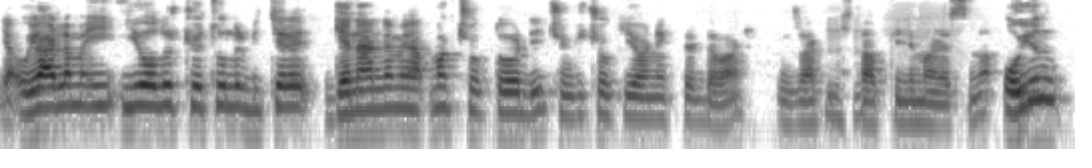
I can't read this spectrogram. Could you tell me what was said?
Ya uyarlama iyi, iyi olur kötü olur bir kere genelleme yapmak çok doğru değil. Çünkü çok iyi örnekleri de var. Özellikle Hı hı. kitap film arasında. Oyun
